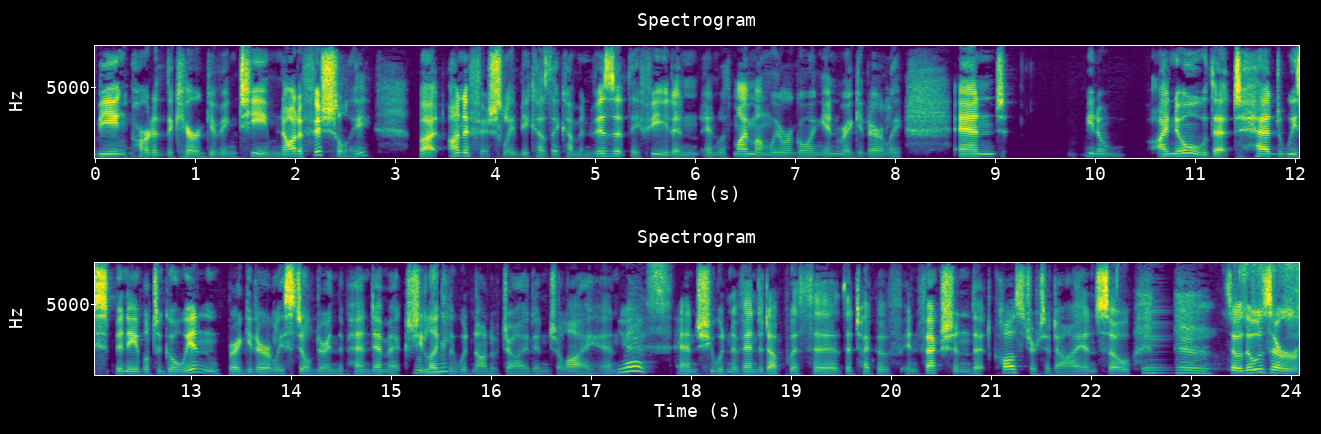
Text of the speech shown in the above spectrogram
being part of the caregiving team, not officially, mm-hmm. but unofficially because they come and visit, they feed, and, and with my mom, we were going in regularly. And, you know, I know that had we been able to go in regularly still during the pandemic, she mm-hmm. likely would not have died in July, and yes, and she wouldn't have ended up with the, the type of infection that caused her to die. And so, yeah. so those are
